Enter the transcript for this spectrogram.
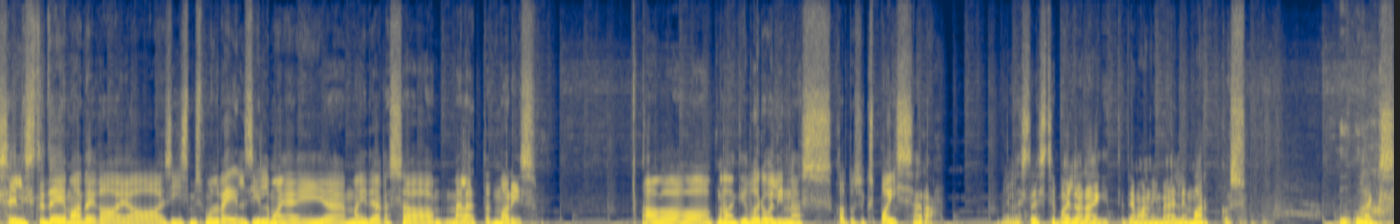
selliste teemadega ja siis, mis mul veel silma jäi, ma ei tea, kas sa mäletad, Maris. aga kunagi Võru linnas kadus üks poiss ära, millest hästi palju räägiti, tema nimi oli Markus. Läks,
